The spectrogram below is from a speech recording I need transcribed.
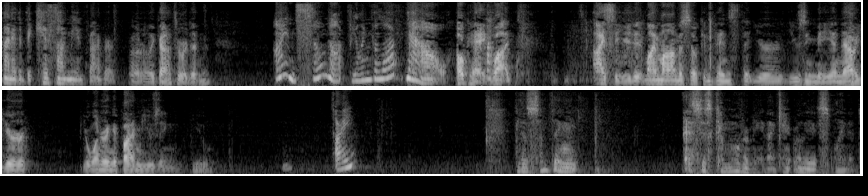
planted a big kiss on me in front of her. Well, it really got to her, didn't it? I am so not feeling the love now. Okay, well, I, I see. My mom is so convinced that you're using me, and now you're you're wondering if I'm using you. Are you? You know, something has just come over me, and I can't really explain it.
